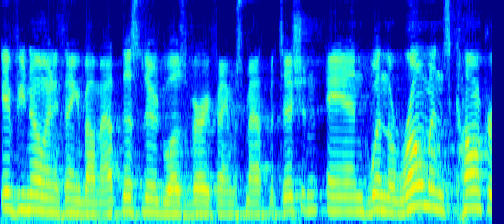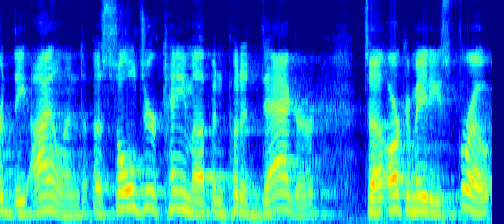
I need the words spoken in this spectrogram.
if you know anything about math, this dude was a very famous mathematician. And when the Romans conquered the island, a soldier came up and put a dagger to Archimedes' throat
